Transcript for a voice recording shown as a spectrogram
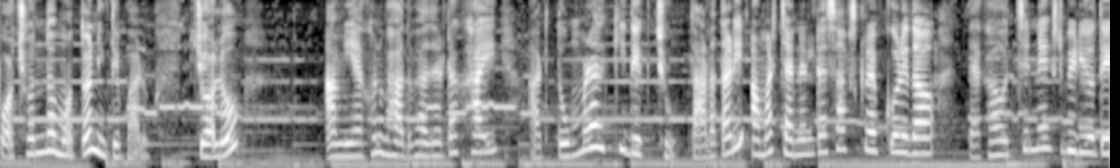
পছন্দ মতো নিতে পারো। চলো আমি এখন ভাত ভাজাটা খাই, আর তোমরা কি দেখছ, তাড়াতাড়ি আমার চ্যানেলটা সাবস্ক্রাইব করে দাও। দেখা হচ্ছে নেক্সট ভিডিওতে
